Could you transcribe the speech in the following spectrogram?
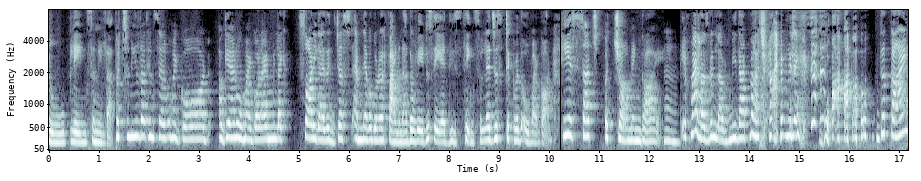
to playing Sunil Dutt. But Sunil Dutt himself, oh my god, again, oh my god, I mean like Sorry guys, I just, I'm never gonna find another way to say these things. So let's just stick with, oh my god. He is such a charming guy. If my husband loved me that much, I'd be like, wow. The kind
